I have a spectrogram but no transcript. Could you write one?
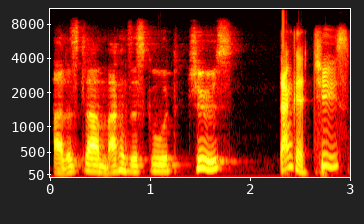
Alles klar, machen Sie es gut. Tschüss. Danke, tschüss.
